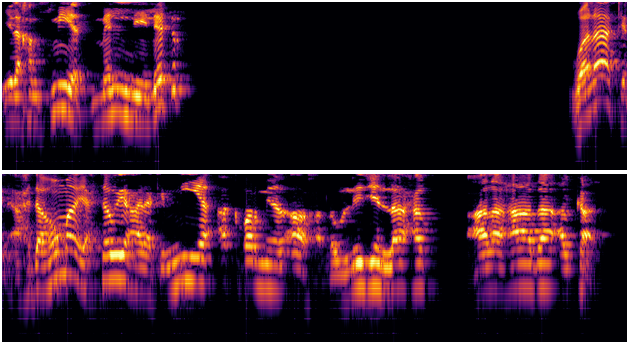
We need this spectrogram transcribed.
إلى 500 ملي لتر. ولكن أحدهما يحتوي على كمية أكبر من الآخر لو نيجي نلاحظ على هذا الكاس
